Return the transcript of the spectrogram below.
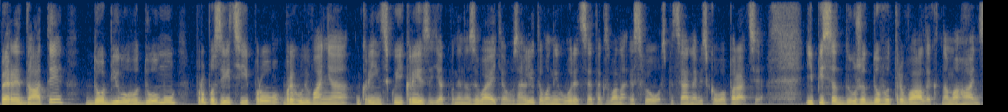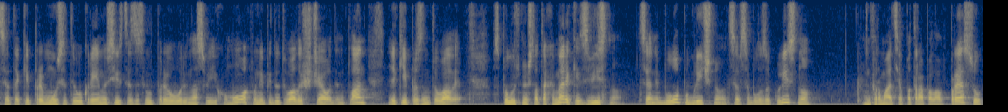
передати до Білого Дому пропозиції про врегулювання української кризи, як вони називають. А взагалі-то вони говорять, це так звана СВО, спеціальна військова операція. І після дуже довготривалих намагань все-таки примусити Україну сісти за стіл переговорів на своїх умовах, вони підготували ще один план, який презентували в Сполучених Штатах Америки. Звісно, це не було публічно, це все було закулісно. Інформація потрапила в пресу,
